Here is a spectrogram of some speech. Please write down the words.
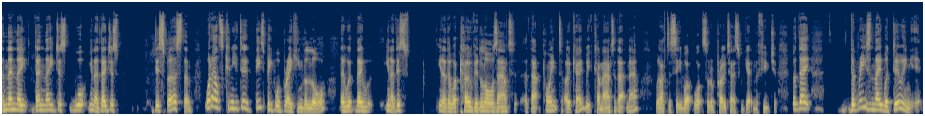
And then they, then they just, walk. you know, they just disperse them. What else can you do? These people were breaking the law. They were, they were, you know, this, you know, there were COVID laws out at that point. Okay, we've come out of that now. We'll have to see what what sort of protests we get in the future. But they, the reason they were doing it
